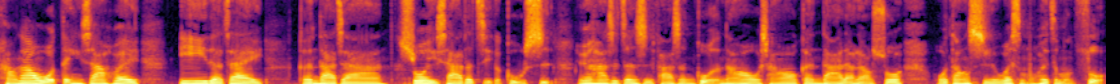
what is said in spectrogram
好，那我等一下会一一的在。跟大家说一下这几个故事，因为它是真实发生过的。然后我想要跟大家聊聊，说我当时为什么会这么做，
